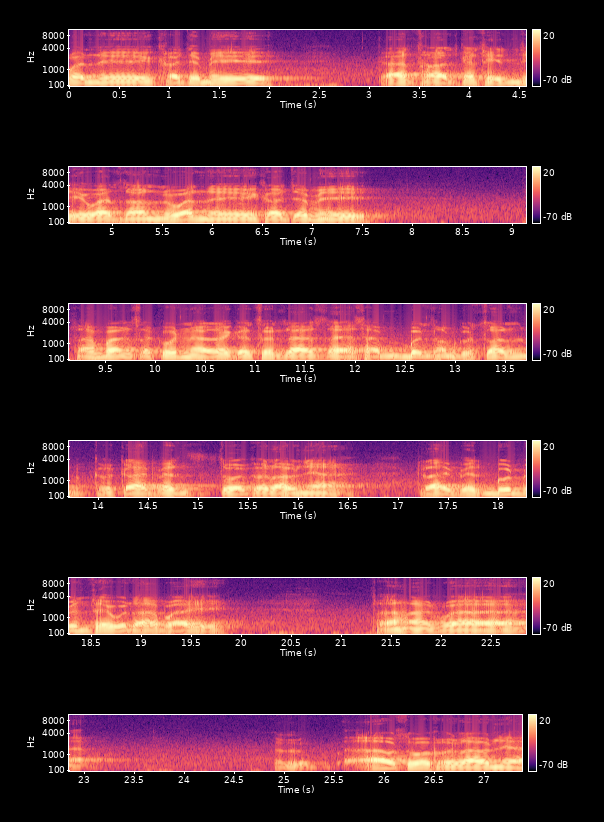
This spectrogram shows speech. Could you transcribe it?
วันนี้เขาจะมีการทอดกระถินที่วัดนั้น วันนี้เขาจะมีทำบางสกุลอะไรก็สุดแล้วแต่ทำบุญทำกุศลก็กลายเป็นตัวของเราเนี่ย กลายเป็นบุญเป็นเทวดาไป ถ้าหากว่าเอาตัวของเราเนี่ย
